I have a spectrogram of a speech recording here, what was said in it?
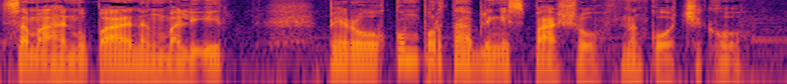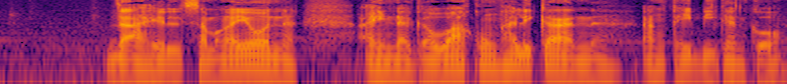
Samahan mo pa ng maliit pero komportabling espasyo ng kotse ko. Dahil sa mga yon ay nagawa kong halikan ang kaibigan ko.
